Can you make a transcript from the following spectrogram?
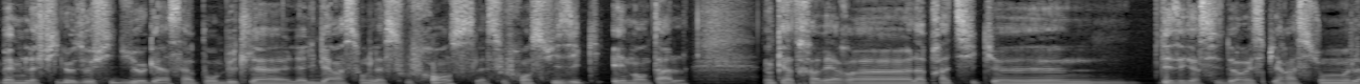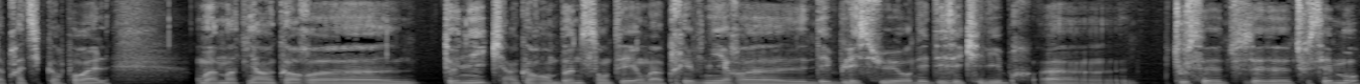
même la philosophie du yoga, ça a pour but la, la libération de la souffrance, la souffrance physique et mentale. Donc à travers euh, la pratique euh, des exercices de respiration, de la pratique corporelle, on va maintenir un corps euh, tonique, un corps en bonne santé, on va prévenir des blessures, des déséquilibres, tous, ces, tous, ces, mots.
